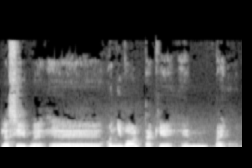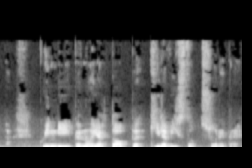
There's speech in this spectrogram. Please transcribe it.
la segue eh, ogni volta che ehm, va in onda, quindi per noi al top Chi l'ha visto su Re 3.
